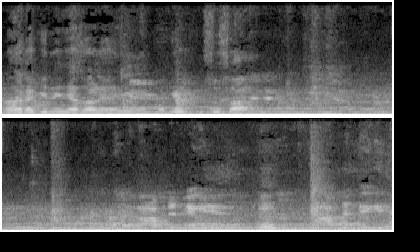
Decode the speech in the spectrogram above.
Nggak ada gininya soalnya. Oke, susah. Update kayak gini. Hmm? Update kayak gini.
